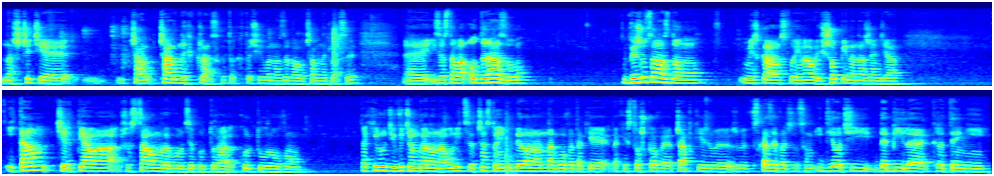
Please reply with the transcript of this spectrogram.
na szczycie czar, czarnych klas, to, to się chyba nazywało czarne klasy, e, i została od razu wyrzucona z domu, mieszkała w swojej małej szopie na narzędzia i tam cierpiała przez całą rewolucję kultura, kulturową. Takich ludzi wyciągano na ulicę, często im ubierano na, głowę takie, takie stożkowe czapki, żeby, żeby wskazywać, że to są idioci, debile, kretyni.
